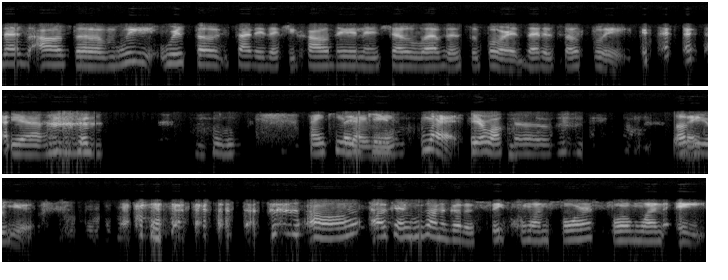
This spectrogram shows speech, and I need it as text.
That's awesome. We we're so excited that you called in and showed love and support. That is so sweet. yeah. Thank you, Thank baby. you much. You're welcome. Love Thank you. you. oh, okay. We're gonna go to six one four four one eight.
